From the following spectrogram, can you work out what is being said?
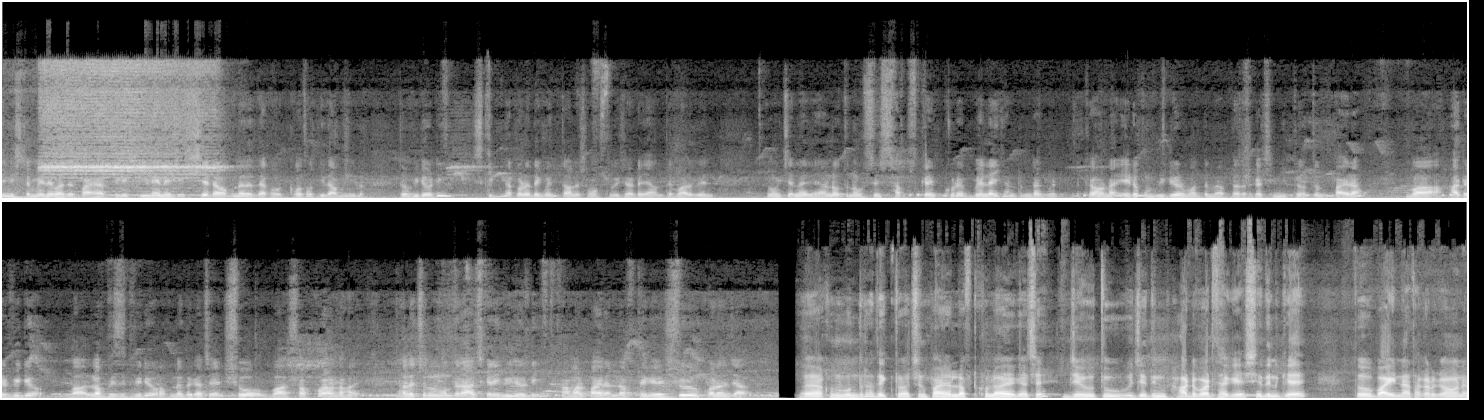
জিনিসটা মেরে বাজার পায়রার থেকে কিনে এনেছি, সেটাও আপনাদের দেখাবো কত কী দাম নিল। তো ভিডিওটি স্কিপ না করে দেখবেন, তাহলে সমস্ত বিষয়টা জানতে পারবেন। এবং চ্যানেলে যারা নতুন, অবশ্যই সাবস্ক্রাইব করে বেল আইকনটা রাখবেন, কেননা এরকম ভিডিওর মাধ্যমে আপনাদের কাছে নিত্য নতুন পায়রা বা হার্টের ভিডিও বা লভ ভিজিট ভিডিও আপনাদের কাছে শো বা শখ করানো হয়। তাহলে চলুন বন্ধুরা, আজকের এই ভিডিওটি আমার পায়রার লফ থেকে শুরু করা যাক। এখন বন্ধুরা দেখতে পাচ্ছেন পায়রার লফট খোলা হয়ে গেছে। যেহেতু যেদিন হাটবার থাকে, সেদিনকে তো বাড়ি না থাকার কারণে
